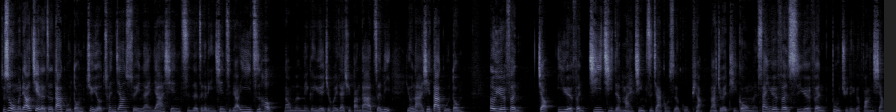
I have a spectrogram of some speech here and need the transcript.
就是我们了解了这个大股东具有“春江水暖鸭先知”的这个领先指标意义之后，那我们每个月就会再去帮大家整理有哪一些大股东二月份叫一月份积极的买进自家公司的股票，那就会提供我们三月份、四月份布局的一个方向。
